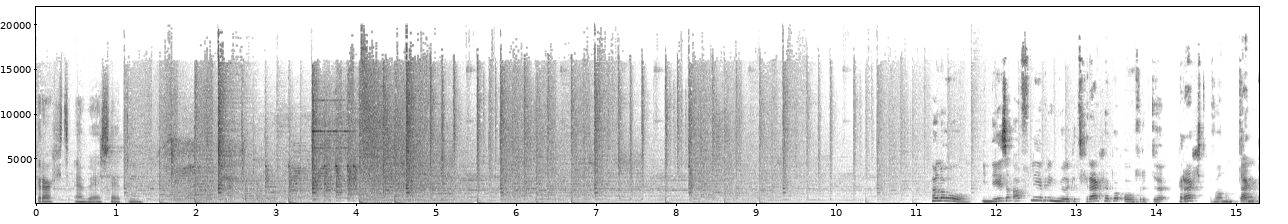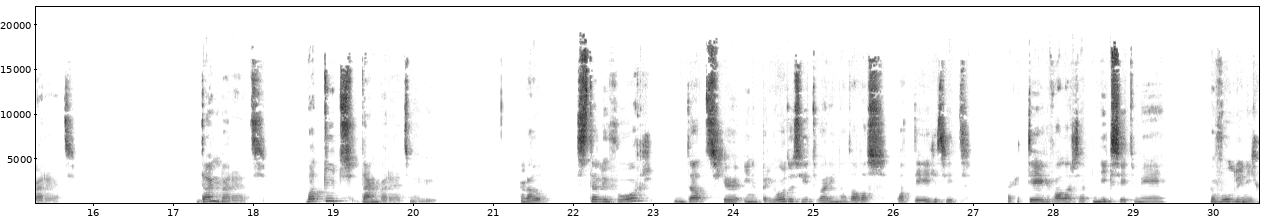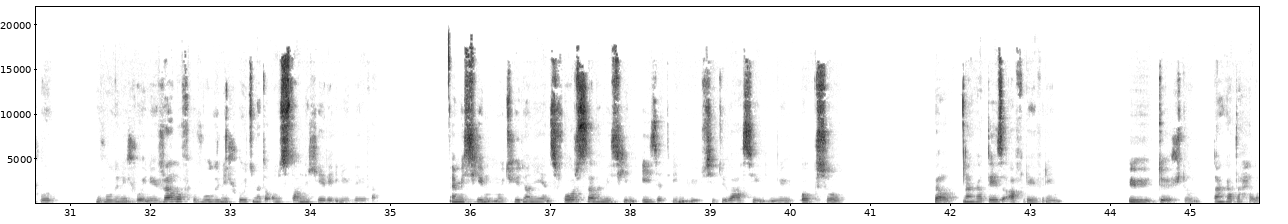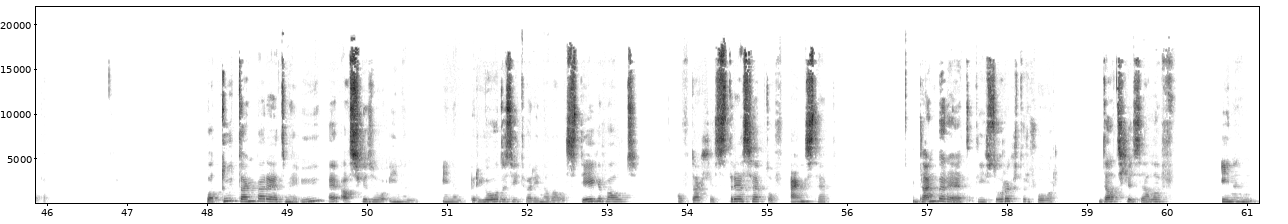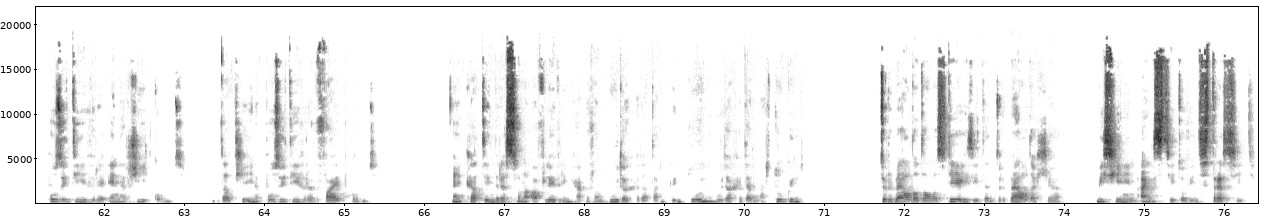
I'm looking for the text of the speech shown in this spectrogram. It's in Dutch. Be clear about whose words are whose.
Speaker 1: kracht en wijsheid toe. Hallo, in deze aflevering wil ik het graag hebben over de kracht van dankbaarheid. Dankbaarheid. Wat doet dankbaarheid met u? Wel, stel u voor dat je in een periode zit waarin dat alles wat tegen zit, dat je tegenvallers hebt, niks zit mee, je voelt je niet goed. Je voelt niet goed in je vel of je voelt je niet goed met de omstandigheden in je leven. En misschien moet je je dat niet eens voorstellen, misschien is het in uw situatie nu ook zo. Wel, dan gaat deze aflevering u deugd doen. Dan gaat dat helpen. Wat doet dankbaarheid met u als je zo in een, in een periode zit waarin dat alles tegenvalt, of dat je stress hebt of angst hebt? Dankbaarheid die zorgt ervoor dat je zelf in een positievere energie komt. Dat je in een positievere vibe komt. En ik ga het in de rest van de aflevering hebben van hoe dat je dat dan kunt doen, hoe dat je daar naartoe kunt terwijl dat alles tegenzit en terwijl dat je misschien in angst zit of in stress zit.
